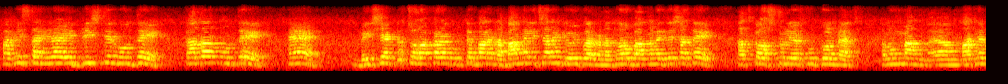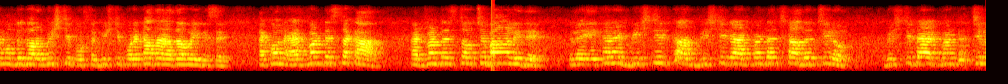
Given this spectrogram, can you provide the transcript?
পাকিস্তানিরা এই বৃষ্টির মধ্যে, কাদার মধ্যে হ্যাঁ বেশি একটা চলাফেরা করতে পারে না। বাঙালি ছাড়া কেউই পারবে না। ধরো বাঙালিদের সাথে আজকে অস্ট্রেলিয়ার ফুটবল ম্যাচ এবং মাঠের মধ্যে ধরো বৃষ্টি পড়ছে, বৃষ্টি পড়ে কাদা কাদা হয়ে গেছে। এখন অ্যাডভান্টেজটা কার? অ্যাডভান্টেজটা হচ্ছে বাঙালিদের। তাহলে এখানে বৃষ্টির কার বৃষ্টিটা অ্যাডভান্টেজ কাদের ছিল? বৃষ্টিটা অ্যাডভান্টেজ ছিল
